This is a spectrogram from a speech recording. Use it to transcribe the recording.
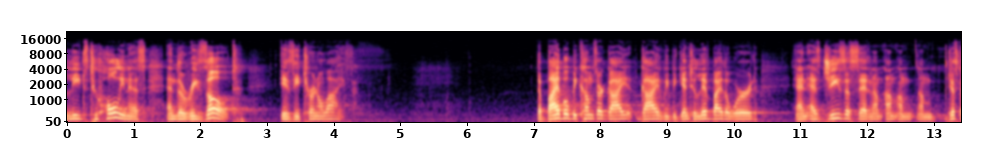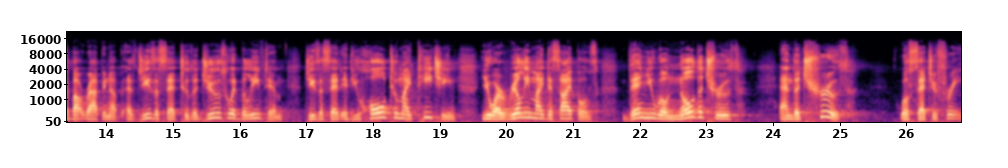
leads to holiness, and the result is eternal life. The Bible becomes our guide, guide. We begin to live by the word. And as Jesus said, and I'm, I'm, I'm, I'm just about wrapping up, as Jesus said to the Jews who had believed him, Jesus said, If you hold to my teaching, you are really my disciples. Then you will know the truth, and the truth will set you free.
